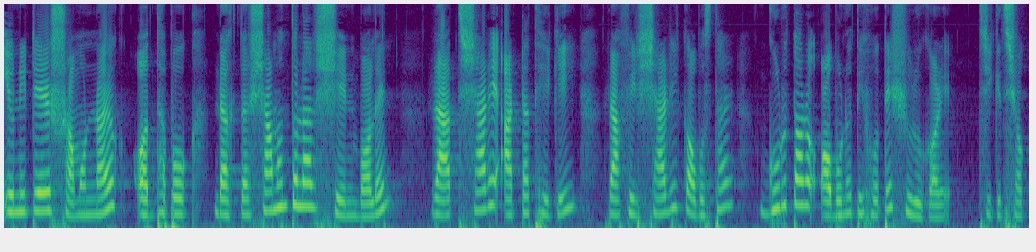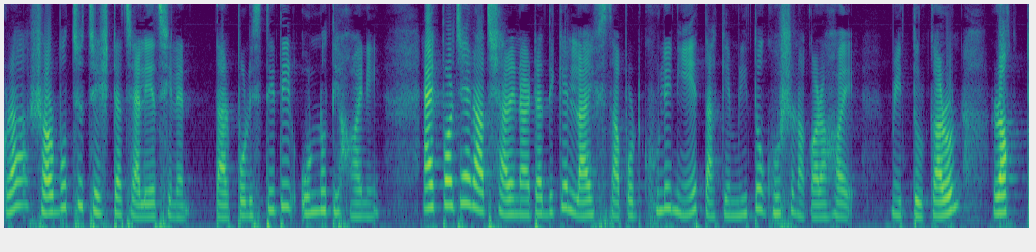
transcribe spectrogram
ইউনিটের সমন্বয়ক অধ্যাপক ডাক্তার সামন্তলাল সেন বলেন, রাত সাড়ে আটটা থেকেই রাফির শারীরিক অবস্থার গুরুতর অবনতি হতে শুরু করে। চিকিৎসকরা সর্বোচ্চ চেষ্টা চালিয়েছিলেন, তার পরিস্থিতির উন্নতি হয়নি। এক পর্যায়ে রাত সাড়ে নয়টার দিকে লাইফ সাপোর্ট খুলে নিয়ে তাকে মৃত ঘোষণা করা হয়। মৃত্যুর কারণ রক্ত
